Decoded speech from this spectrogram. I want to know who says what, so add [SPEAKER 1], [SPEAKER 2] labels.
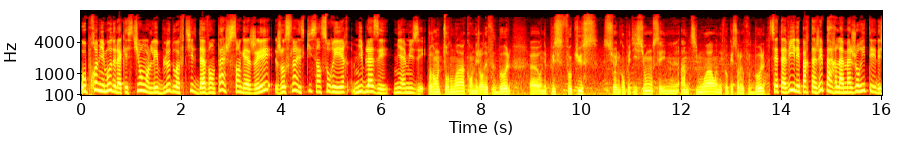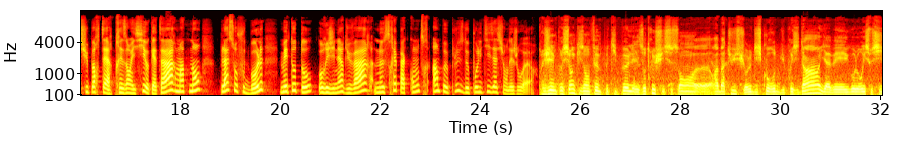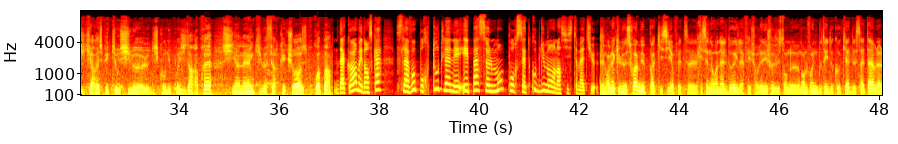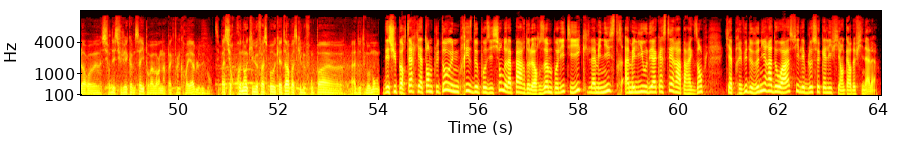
[SPEAKER 1] Au premier mot de la question, les Bleus doivent-ils davantage s'engager? Jocelyn esquisse un sourire, mi-blasé, mi-amusé.
[SPEAKER 2] Pendant le tournoi, quand on est joueur de football, euh, on est plus focus sur une compétition. C'est un petit mois, on est focus sur le football.
[SPEAKER 1] Cet avis, il est partagé par la majorité des supporters présents ici au Qatar. Maintenant, Place au football, mais Toto, originaire du Var, ne serait pas contre un peu plus de politisation des joueurs.
[SPEAKER 3] J'ai l'impression qu'ils ont fait un petit peu les autruches. Ils se sont euh, rabattus sur le discours du président. Il y avait Hugo Loris aussi qui a respecté aussi le, le discours du président. Après, s'il y en a un qui veut faire quelque chose, pourquoi pas?
[SPEAKER 1] D'accord, mais dans ce cas, cela vaut pour toute l'année et pas seulement pour cette Coupe du Monde, insiste Mathieu.
[SPEAKER 4] J'aimerais bien qu'il le soit, mais pas qu'ici en fait. Euh, Cristiano Ronaldo, il a fait changer les choses juste en, en enlevant une bouteille de coca de sa table. Alors euh, sur des sujets comme ça, il pourrait avoir un impact incroyable. Mais bon, c'est pas surprenant qu'ils le fassent pas au Qatar parce qu'ils le font pas euh, à d'autres moments.
[SPEAKER 1] Des supporters qui attendent plutôt une prise de position de la part de leurs hommes politiques. La ministre Amélie Oudéa Castera, par exemple, qui a prévu de venir à Doha si les Bleus se qualifient en quart de finale.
